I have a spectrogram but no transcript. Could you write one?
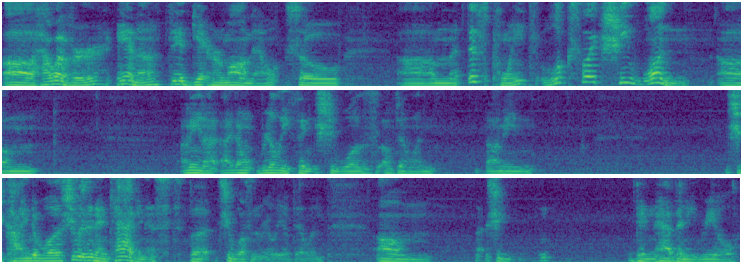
Uh, however, Anna did get her mom out, so um, at this point, looks like she won. Um, I mean, I, I don't really think she was a villain. I mean, she kind of was. She was an antagonist, but she wasn't really a villain. Um, she didn't have any real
